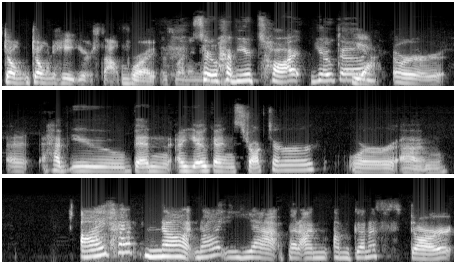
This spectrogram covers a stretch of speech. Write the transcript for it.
don't don't hate yourself right I mean. so have you taught yoga yeah. or uh, have you been a yoga instructor or um I have not, not yet, but I'm I'm gonna start.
